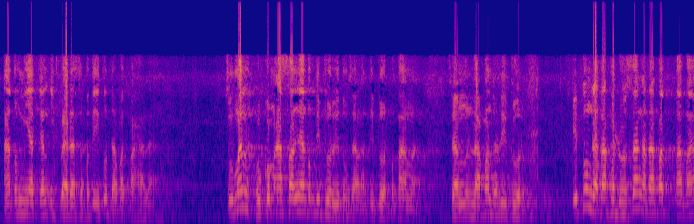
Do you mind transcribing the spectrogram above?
antum niatkan ibadah seperti itu dapat pahala. Cuman hukum asalnya antum tidur gitu misalkan, tidur pertama, jam 8 sudah tidur. Itu enggak dapat dosa, enggak dapat apa?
